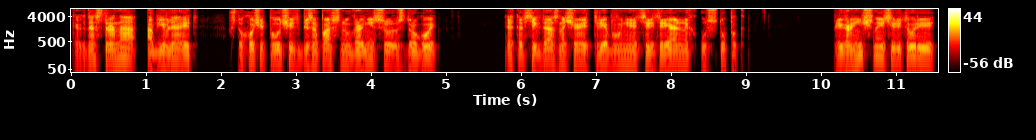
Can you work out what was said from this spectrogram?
Когда страна объявляет, что хочет получить безопасную границу с другой, это всегда означает требование территориальных уступок. Приграничные территории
